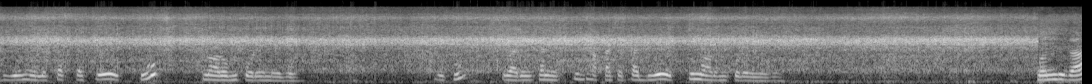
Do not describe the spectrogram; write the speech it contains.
দিয়ে মূলো শাকটাকে একটু নরম করে নেব। দেখুন, এবারে এখানে একটু ঢাকা চাপা দিয়ে একটু নরম করে নেব। বন্ধুরা,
